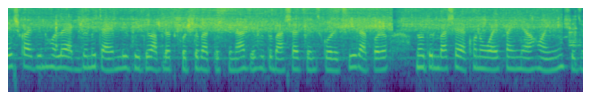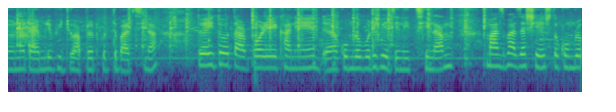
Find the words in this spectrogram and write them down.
বেশ কয়েকদিন হলো একদমই টাইমলি ভিডিও আপলোড করতে পারতেছি না। যেহেতু বাসা চেঞ্জ করেছি তারপরে নতুন বাসায় এখনও ওয়াইফাই নেওয়া হয়নি, সেজন্য টাইমলি ভিডিও আপলোড করতে পারছি না। তো এই তো তারপরে এখানে কুমড়ো বড়ি ভেজে নিচ্ছিলাম। মাছ ভাজা শেষ, তো কুমড়ো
